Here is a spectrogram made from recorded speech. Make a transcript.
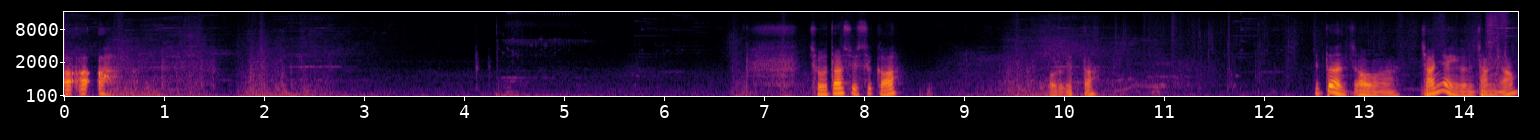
아, 아, 아. 저거 딸 수 있을까? 모르겠다. 일단 어 장량이거든 장량.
